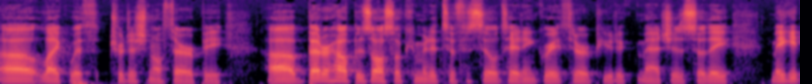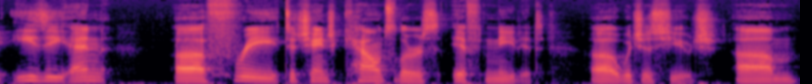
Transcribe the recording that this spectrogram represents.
uh, like with traditional therapy. Uh, BetterHelp is also committed to facilitating great therapeutic matches, so they make it easy and uh, free to change counselors if needed, uh, which is huge. Um,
